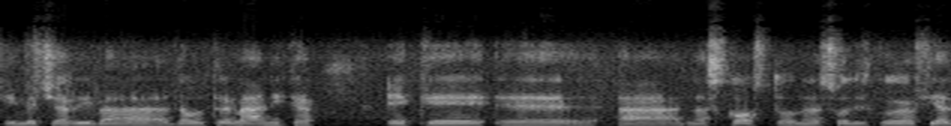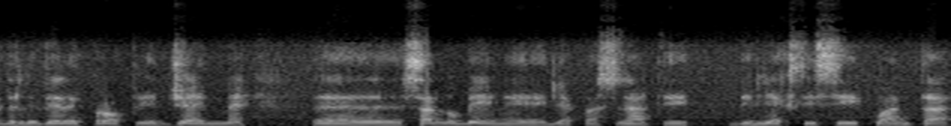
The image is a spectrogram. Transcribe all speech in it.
che invece arriva da oltremanica e che eh, ha nascosto nella sua discografia delle vere e proprie gemme. Eh, sanno bene gli appassionati degli XTC quanta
